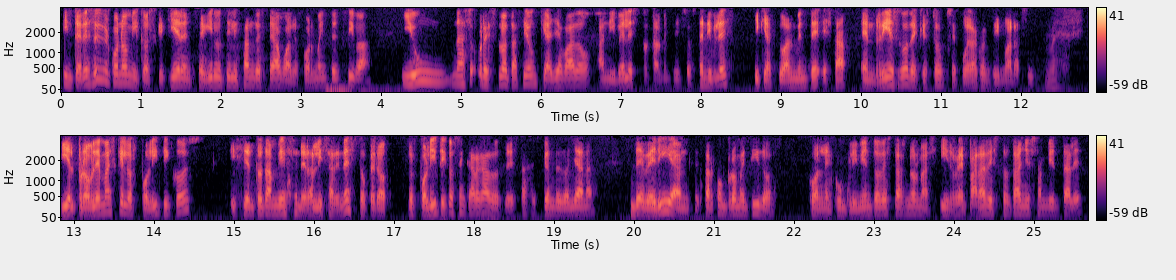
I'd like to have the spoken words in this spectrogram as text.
intereses económicos que quieren seguir utilizando este agua de forma intensiva y una sobreexplotación que ha llevado a niveles totalmente insostenibles y que actualmente está en riesgo de que esto se pueda continuar así. Y el problema es que los políticos, y siento también generalizar en esto, pero los políticos encargados de esta gestión de Doñana deberían estar comprometidos con el cumplimiento de estas normas y reparar estos daños ambientales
